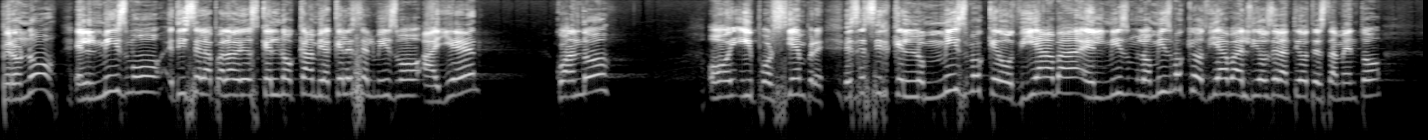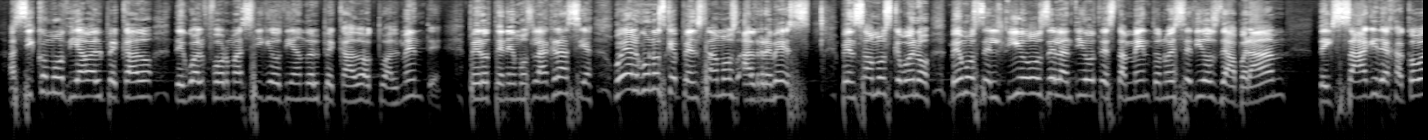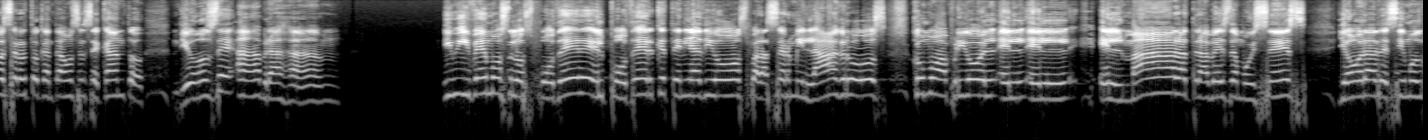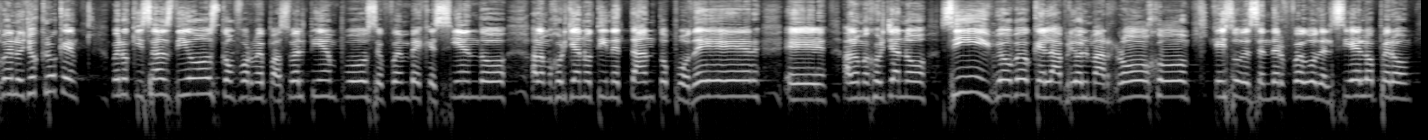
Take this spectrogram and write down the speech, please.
Pero no, el mismo, dice la palabra de Dios que Él no cambia, que Él es el mismo ayer, cuando hoy y por siempre. Es decir, que lo mismo que odiaba, el mismo, lo mismo que odiaba el Dios del Antiguo Testamento, Así como odiaba el pecado, de igual forma sigue odiando el pecado actualmente. Pero tenemos la gracia. O hay algunos que pensamos al revés. Pensamos que, bueno, vemos el Dios del Antiguo Testamento, no ese Dios de Abraham, de Isaac y de Jacob. Hace rato cantamos ese canto. Dios de Abraham. Y, vemos los poderes, el poder que tenía Dios para hacer milagros, cómo abrió el, el mar a través de Moisés. Y ahora decimos, bueno, yo creo que bueno, quizás Dios conforme pasó el tiempo se fue envejeciendo, a lo mejor ya no tiene tanto poder, eh, a lo mejor ya no, sí, yo veo que Él abrió el mar rojo, que hizo descender fuego del cielo, pero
